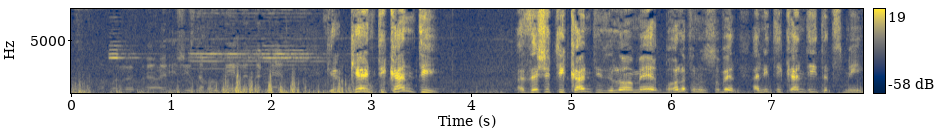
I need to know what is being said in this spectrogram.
אבל אה, יש הזדמנות לתקן. כן, כן, תיקנתי. אז זה שתיקנתי זה לא אומר, בכל אופן הוא סובל. אני תיקנתי את עצמי.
